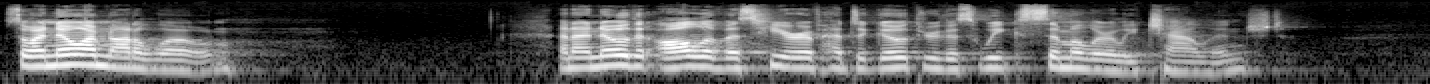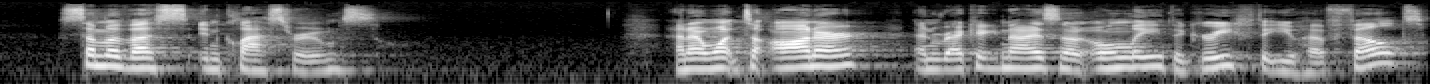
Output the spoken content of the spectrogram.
So I know I'm not alone. And I know that all of us here have had to go through this week similarly challenged. Some of us in classrooms. And I want to honor and recognize not only the grief that you have felt,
